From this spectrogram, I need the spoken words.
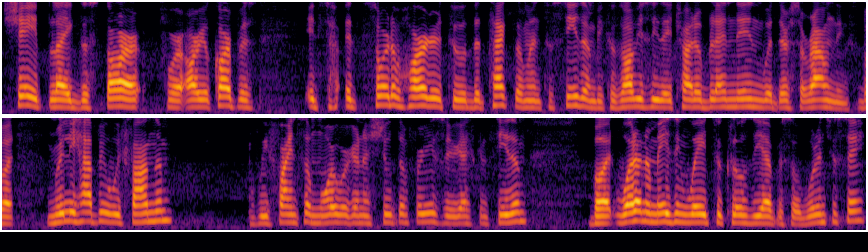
shape like the star for Ariocarpus, it's it's sort of harder to detect them and to see them because obviously they try to blend in with their surroundings. But I'm really happy we found them. If we find some more, we're gonna shoot them for you so you guys can see them. But what an amazing way to close the episode, wouldn't you say?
